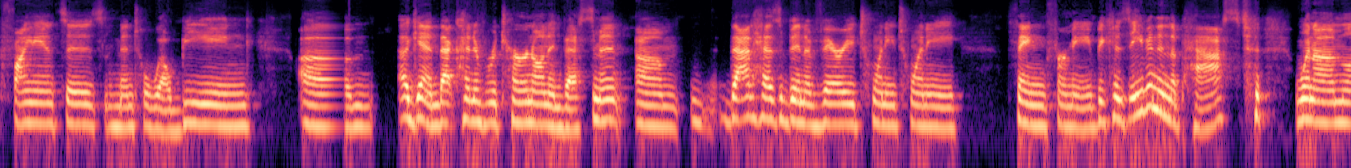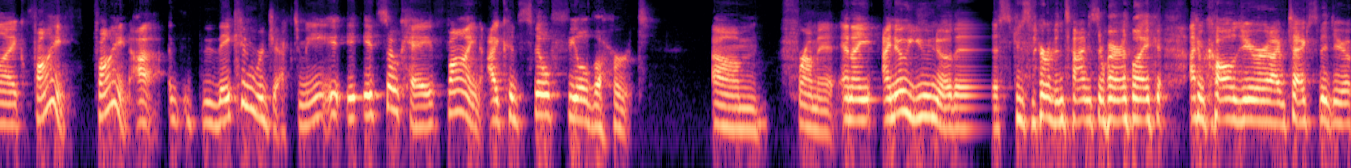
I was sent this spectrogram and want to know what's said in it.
finances, mental well being, um, again that kind of return on investment um, that has been a very 2020 thing for me because even in the past when i'm like fine fine I, they can reject me it, it, it's okay fine i could still feel the hurt um, from it. And i i know you know this because there have been times where like i've called you or i've texted you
